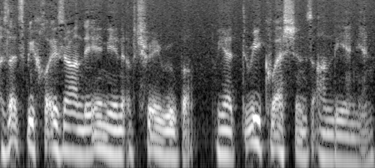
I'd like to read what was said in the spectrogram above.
As let's be choizer on the Indian of Trey Ruba. We had three questions on the Indian.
